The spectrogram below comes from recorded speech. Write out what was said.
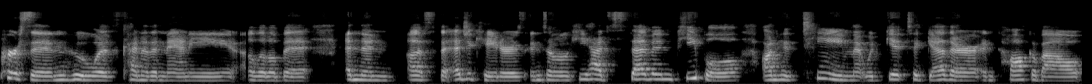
person who was kind of the nanny a little bit and then us the educators. And so he had seven people on his team that would get together and talk about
